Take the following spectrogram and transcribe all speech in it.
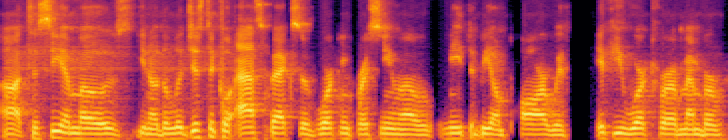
uh, to CMOs, you know, the logistical aspects of working for a CMO need to be on par with if you worked for a member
